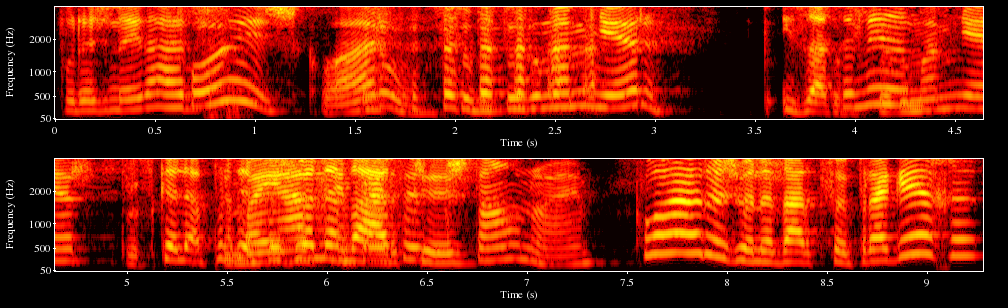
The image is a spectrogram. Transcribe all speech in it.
por asneirar. Pois, claro. Sobretudo uma mulher. Exatamente. Sobretudo uma mulher. Se calhar, por Também exemplo, a Joana sempre essa d'Arc. questão, não é? Claro, a Joana d'Arc foi para a guerra.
